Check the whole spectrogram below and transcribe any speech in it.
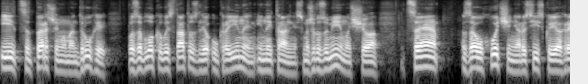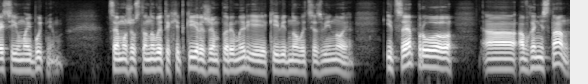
І це перший момент. Другий позаблоковий статус для України і нейтральність. Ми ж розуміємо, що це заохочення російської агресії в майбутньому. Це може встановити хиткий режим перемир'я, який відновиться з війною. І це про а, Афганістан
